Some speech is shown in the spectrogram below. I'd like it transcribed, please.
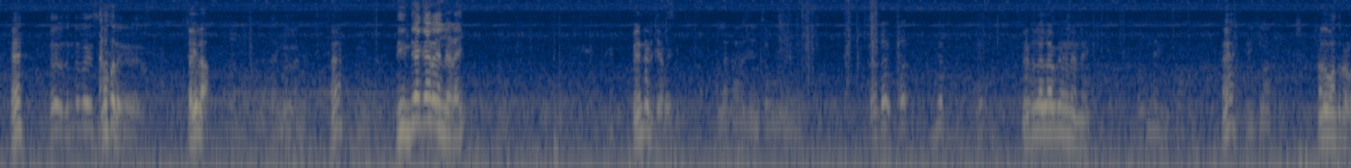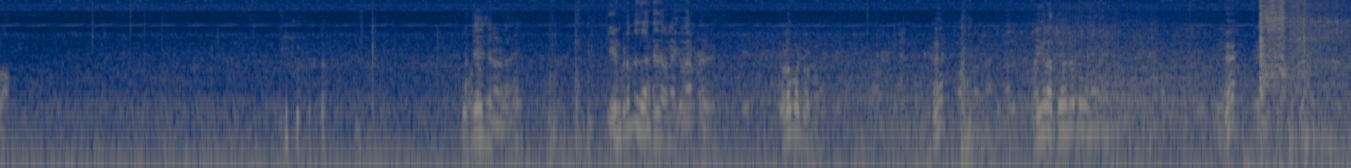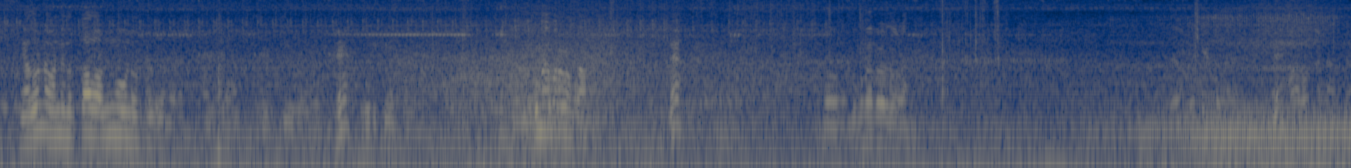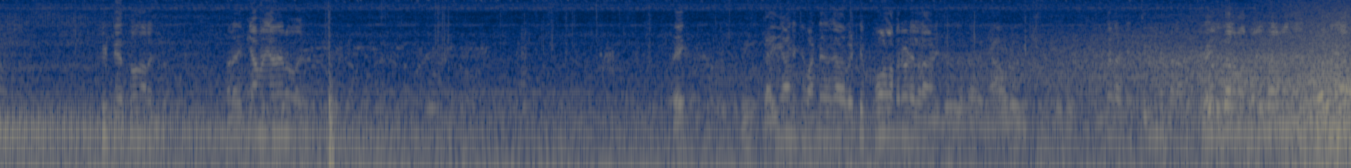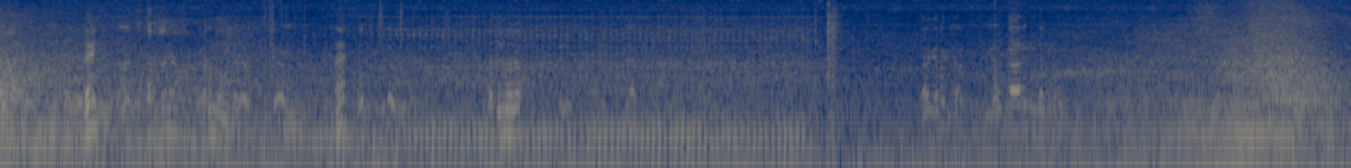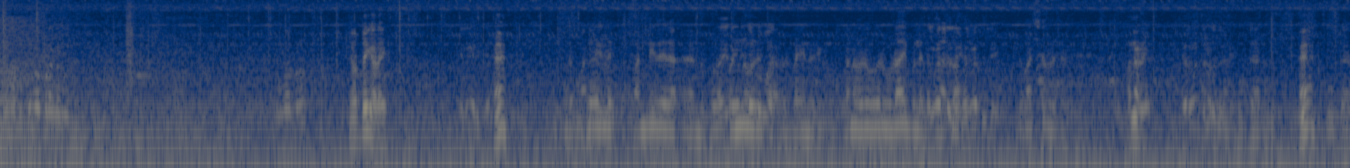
ശരി, ഇതിന്റെ ലൈസൻസ് എന്താ സാറേ? സ്റ്റൈലാ നീ ഇന്ത്യക്കാരല്ലേടേ പെയിന്റ് അടിച്ചാടേ വീട്ടിലെല്ലാവർക്കും എങ്ങനെ തന്നെ. ഏ? അത് മാത്രമേ ഉള്ളോ അത്യാവശ്യമാണേ എവിടുന്ന് സാറേ അവനൊക്കെ വരണത് ഇവിടെ കേട്ടോ ഏ? ഭയങ്കര അത്യാവശ്യമായിട്ട് പോകണം ഏ? നീ അതുകൊണ്ടാണ് വണ്ടി നിർത്താതെ അങ്ങ് കൊണ്ട് നിർത്തി ഏ? ഏ? ബുക്ക് പേപ്പർ എടുത്തോളാം? ഏ? വീട്ടിൽ എത്തോന്ന് അറിഞ്ഞില്ല അവനെ നിൽക്കാൻ വയ്യാനാണ് പോയത് ഏയ് നീ കൈ കാണിച്ച് വണ്ടി നിൽക്കാതെ വെട്ടിപ്പോകാനുള്ള പരിപാടിയല്ലടാ കാണിച്ചത്. ഞാൻ അവിടെ എന്താടാ നീ സാർ ചോദിക്കണം ഏ? വരാം ഇറങ്ങ്, ഇറങ്ങ്, ഇറങ്ങ്. ഇറങ്ങ് ആരെങ്കിലും വന്നോ? ഇതെന്താ ബുക്കും പേപ്പറൊക്കെ എടുത്ത്? ബുക്കും പേപ്പറ്? നീ ഒറ്റയ്ക്കാടേ വണ്ടിയിൽ വണ്ടിയിൽ രണ്ട് പെണ്ണ് ഒരു പയ്യൻ ഇരിക്കുന്നു. കാരണം ഒരു ഒരു ഉടായ്പല്ലേ? ഹെൽമെറ്റ് ഇല്ലേ? ഹെൽമെറ്റ് ഇല്ലേ? വശം വശം എന്നാടേ ഹെൽമെറ്റ് കൊടുത്തില്ലേ? ഏ ഇത്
